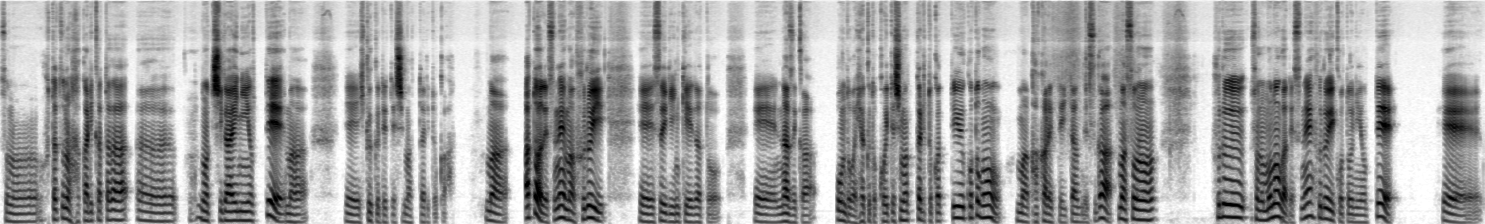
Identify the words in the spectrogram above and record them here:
その2つの測り方が、の違いによって、まあ、えー低く出てしまったりとか、まあ、あとはですね、まあ、古い、えー水銀系だと、えーなぜか温度が100度超えてしまったりとかっていうことも、まあ、書かれていたんですが、まあ、その、古そのものがですね、古いことによって、えー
